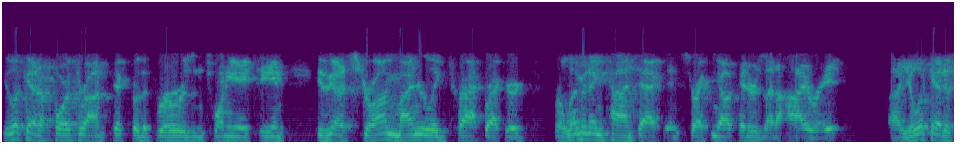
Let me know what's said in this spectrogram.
You look at a fourth round pick for the Brewers in 2018. He's got a strong minor league track record for limiting contact and striking out hitters at a high rate. Uh, you look at his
